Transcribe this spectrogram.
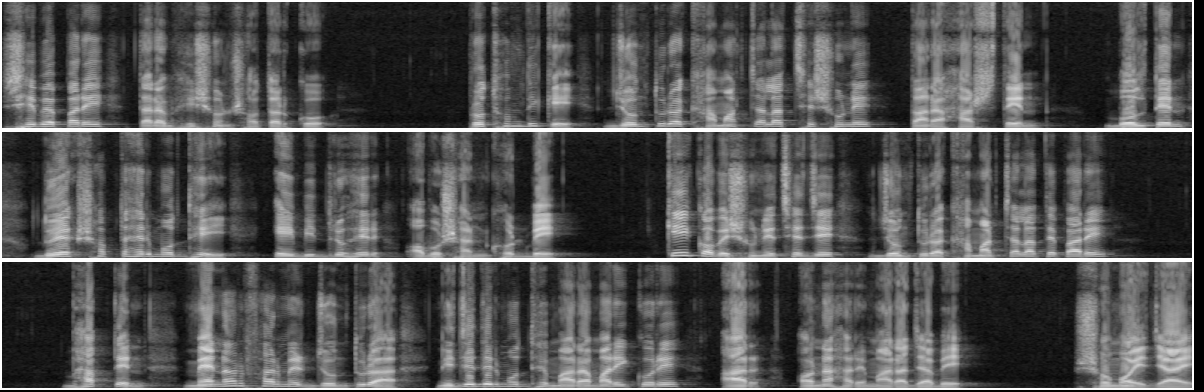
সে ব্যাপারে তারা ভীষণ সতর্ক। প্রথম দিকে জন্তুরা খামার চালাচ্ছে শুনে তারা হাসতেন। বলতেন দু এক সপ্তাহের মধ্যেই এই বিদ্রোহের অবসান ঘটবে। কে কবে শুনেছে যে জন্তুরা খামার চালাতে পারে? ভাবতেন, ম্যানর ফার্মের জন্তুরা নিজেদের মধ্যে মারামারি করে আর অনাহারে মারা যাবে। সময় যায়,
